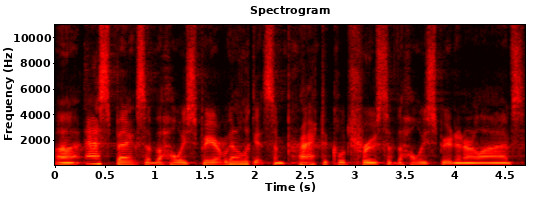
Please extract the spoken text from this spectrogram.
uh, aspects of the Holy Spirit. We're going to look at some practical truths of the Holy Spirit in our lives.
